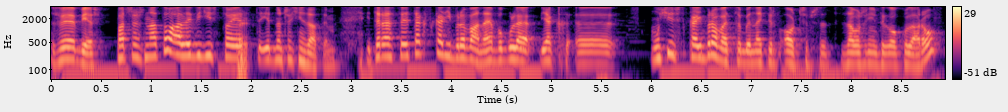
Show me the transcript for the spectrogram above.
że wiesz, patrzysz na to, ale widzisz co jest jednocześnie za tym. I teraz to jest tak skalibrowane, w ogóle jak e, musisz skalibrować sobie najpierw oczy przed założeniem tego okularów,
